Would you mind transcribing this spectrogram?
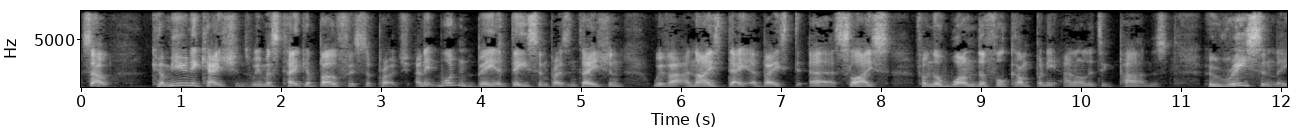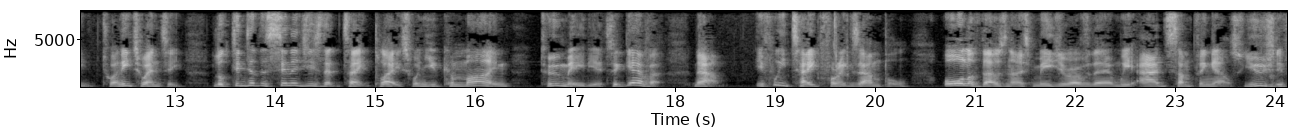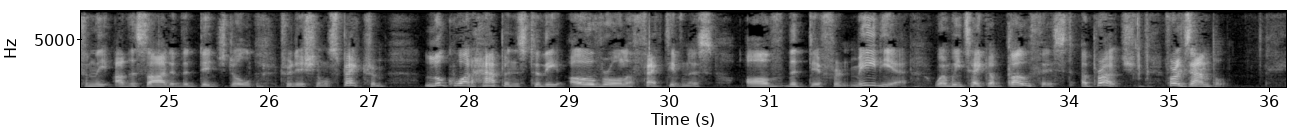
So, communications, we must take a bothist approach. And it wouldn't be a decent presentation without a nice database uh, slice from the wonderful company Analytic Partners, who recently, 2020, looked into the synergies that take place when you combine two media together. Now, if we take, for example, all of those nice media over there and we add something else, usually from the other side of the digital traditional spectrum, look what happens to the overall effectiveness of the different media when we take a bothist approach. For example,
